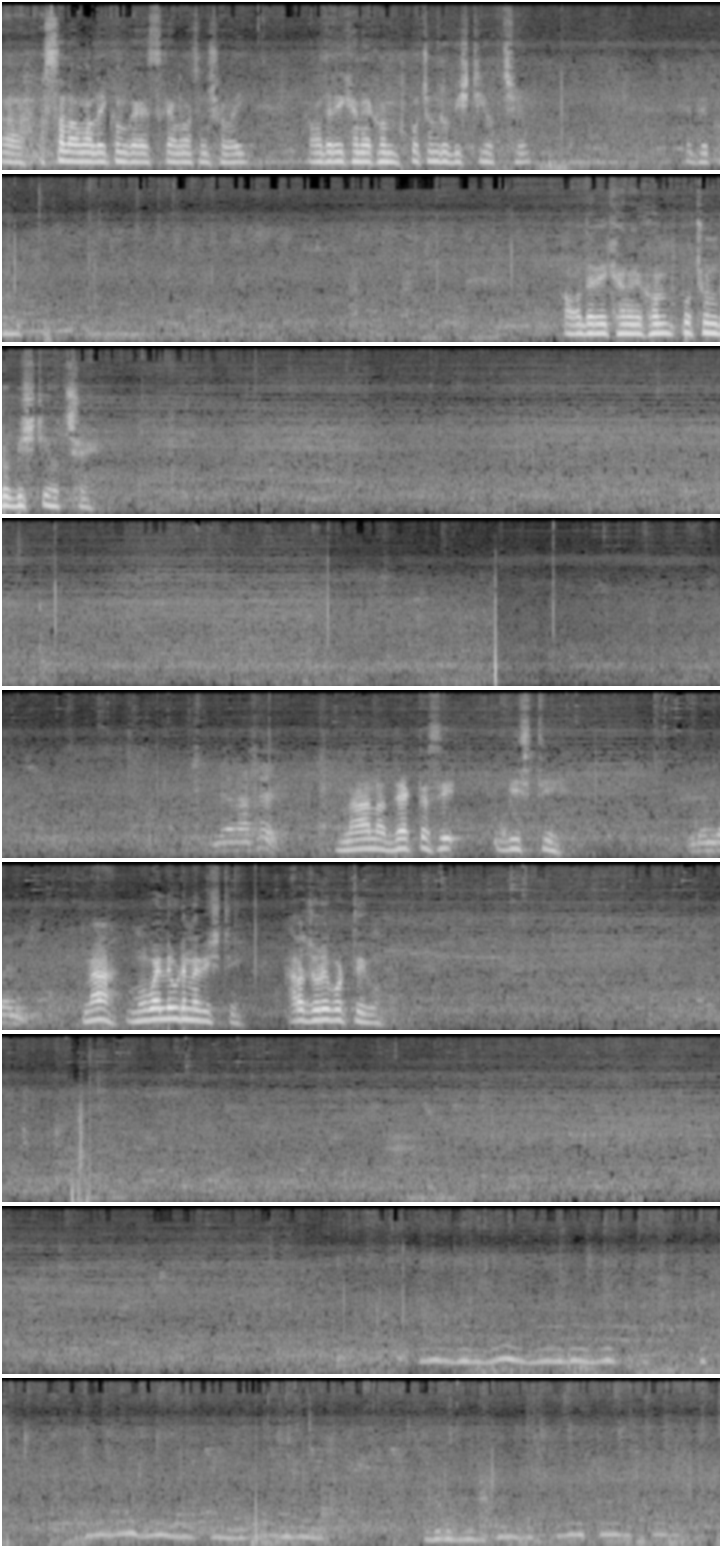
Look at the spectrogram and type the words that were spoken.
আসসালামু আলাইকুম গাইস কেমন আছেন সবাই? আমাদের এখানে এখন প্রচণ্ড বৃষ্টি হচ্ছে। দেখুন। আমাদের এখানে এখন প্রচণ্ড বৃষ্টি হচ্ছে। না না দেখতেছি বৃষ্টি। না মোবাইলে উঠে না বৃষ্টি। আরও জোরে পড়তে すごい気持ちいい。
